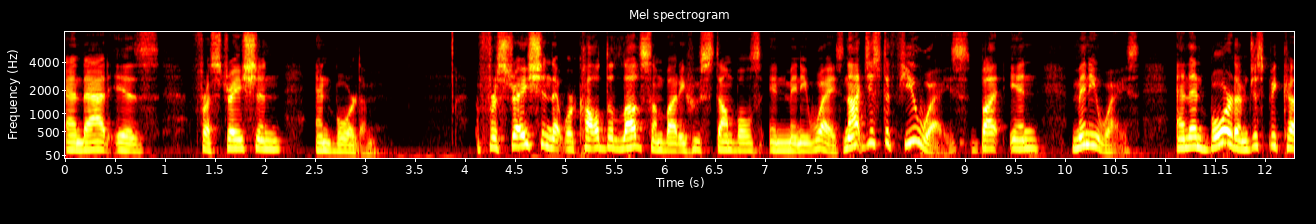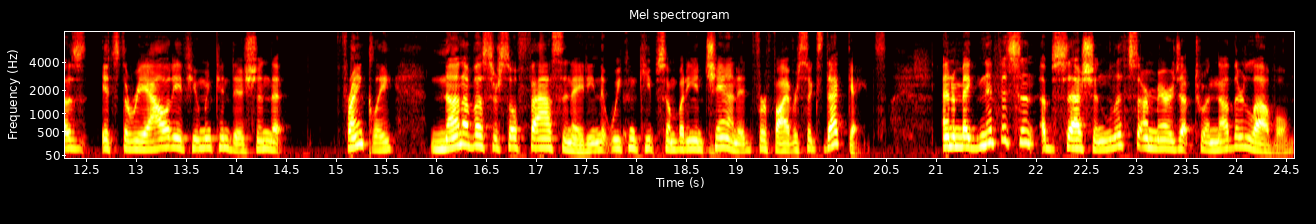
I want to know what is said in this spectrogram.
and that is frustration and boredom. Frustration that we're called to love somebody who stumbles in many ways, not just a few ways, but in many ways. And then boredom, just because it's the reality of human condition that, frankly, none of us are so fascinating that we can keep somebody enchanted for five or six decades. And a magnificent obsession lifts our marriage up to another level.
